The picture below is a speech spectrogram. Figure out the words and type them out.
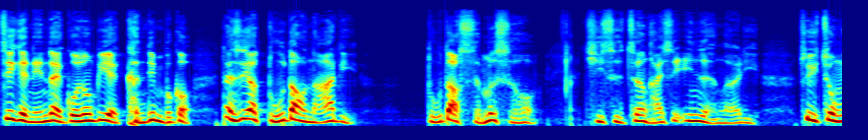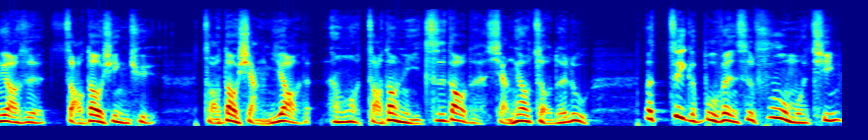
这个年代国中毕业肯定不够，但是要读到哪里，读到什么时候，其实真还是因人而异。最重要是找到兴趣，找到想要的，然后找到你知道的想要走的路。那这个部分是父母亲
